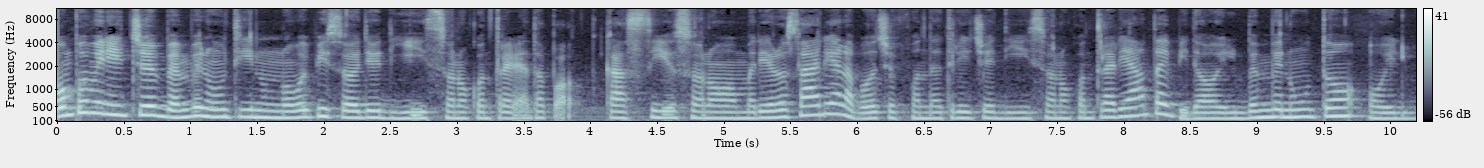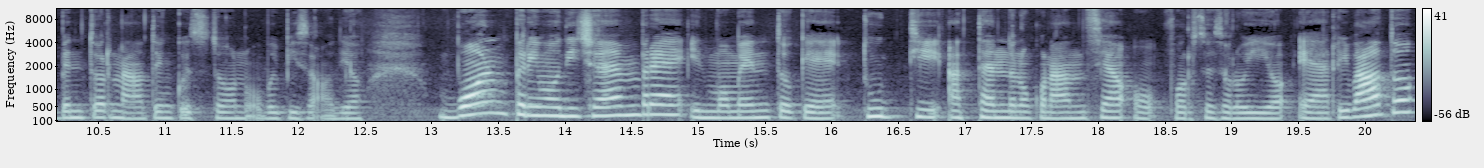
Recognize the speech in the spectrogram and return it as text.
Buon pomeriggio e benvenuti in un nuovo episodio di Sono Contrariata Podcast. Io sono Maria Rosaria, la voce fondatrice di Sono Contrariata e vi do il benvenuto o il bentornato in questo nuovo episodio. Buon primo dicembre, il momento che tutti attendono con ansia, o forse solo io, è arrivato.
